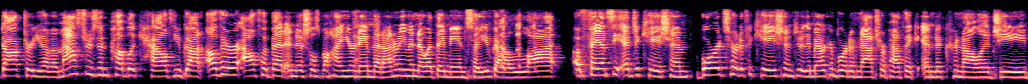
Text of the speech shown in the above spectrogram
doctor. You have a master's in public health. You've got other alphabet initials behind your name that I don't even know what they mean. So you've got a lot of fancy education, board certification through the American Board of Naturopathic Endocrinology.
